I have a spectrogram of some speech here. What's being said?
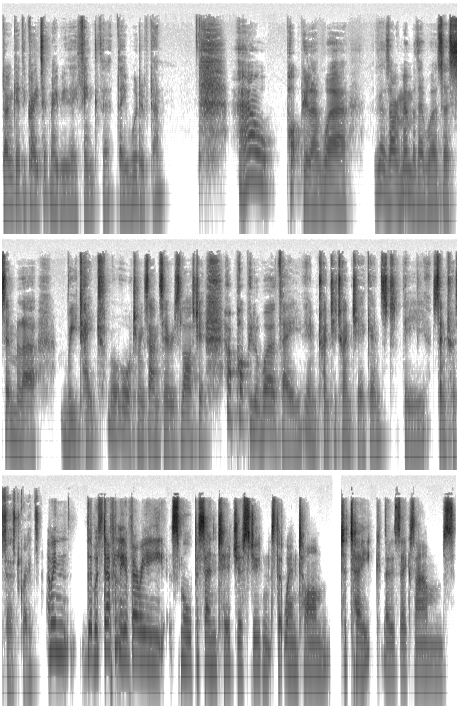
don't get the grades that maybe they think that they would have done. How popular were, as I remember, there was a similar retake or autumn exam series last year. How popular were they in 2020 against the centre assessed grades? I mean, there was definitely a very small percentage of students that went on to take those exams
